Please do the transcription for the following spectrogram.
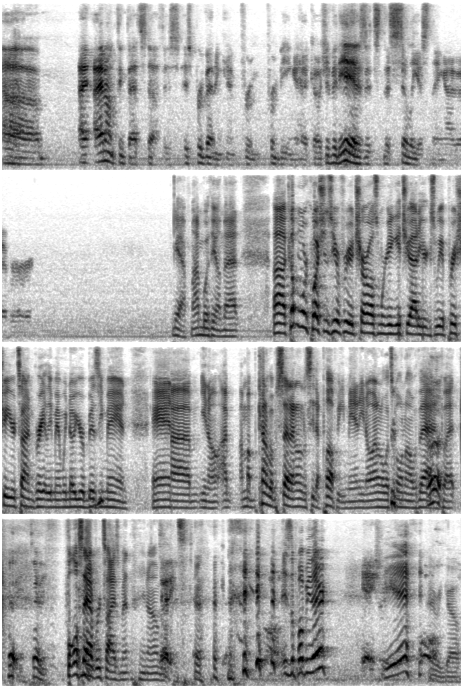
Um, I, I don't think that stuff is is preventing him from from being a head coach. If it is, it's the silliest thing I've ever heard. Yeah, I'm with you on that. Uh, a couple more questions here for you, Charles, and we're gonna get you out of here because we appreciate your time greatly, man. We know you're a busy man, and um, you know I'm, I'm kind of upset I don't see the puppy, man. You know I don't know what's going on with that, but Teddy, Teddy. False advertisement, you know. Teddy. is the puppy there? Yeah, Yeah. There we go.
